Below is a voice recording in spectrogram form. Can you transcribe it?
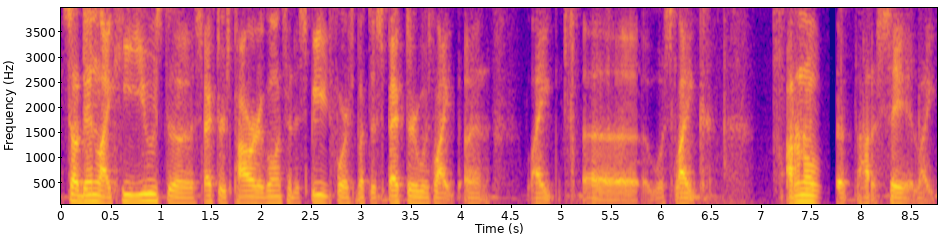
So then like he used the Spectre's power to go into the Speed Force, but the Spectre was like uh like uh was like I don't know how to say it like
